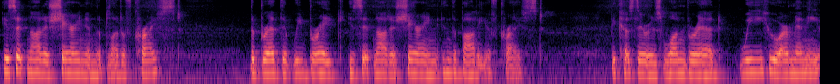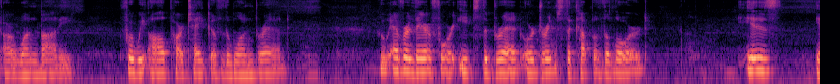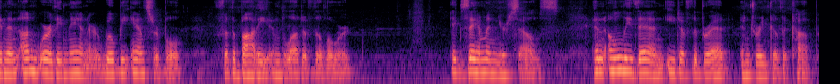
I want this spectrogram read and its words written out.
is it not a sharing in the blood of Christ? The bread that we break, is it not a sharing in the body of Christ? Because there is one bread, we who are many are one body for we all partake of the one bread. Whoever therefore eats the bread or drinks the cup of the Lord is in an unworthy manner will be answerable for the body and blood of the Lord. Examine yourselves, and only then eat of the bread and drink of the cup.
